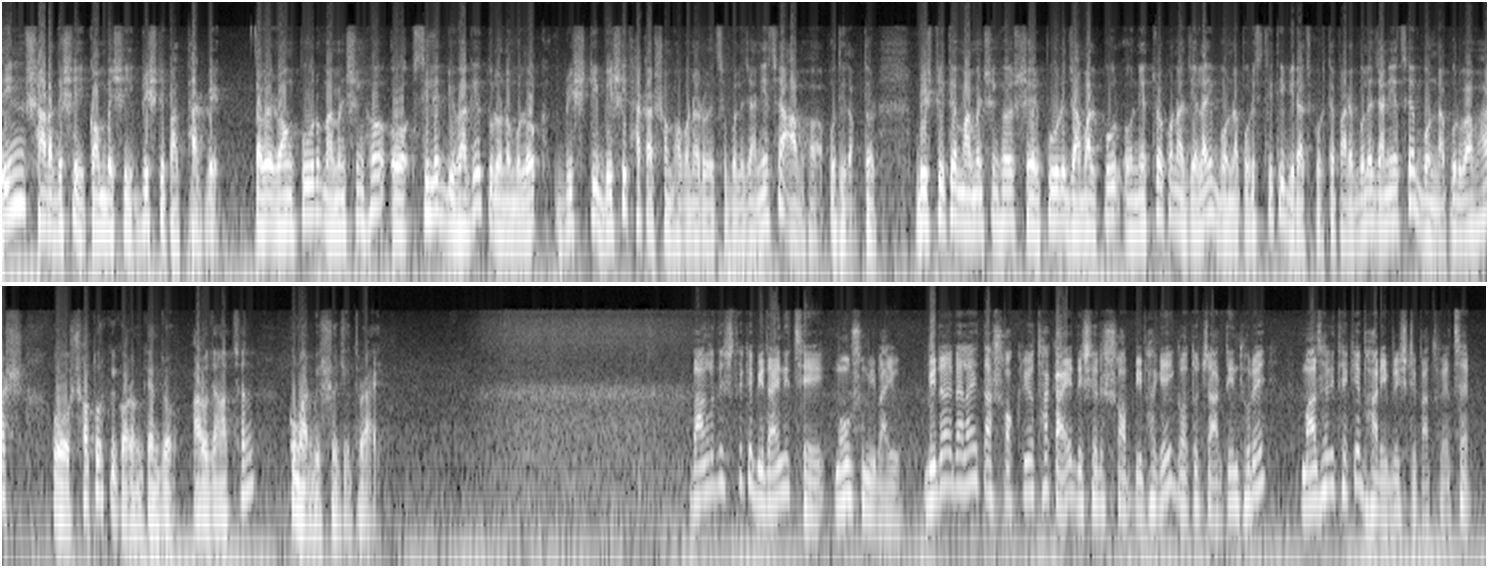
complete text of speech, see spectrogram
দিন সারা দেশেই বৃষ্টিপাত থাকবে। তবে রংপুর, ময়মনসিংহ ও সিলেট বিভাগে তুলনামূলক বৃষ্টি বেশি থাকার সম্ভাবনা রয়েছে বলে জানিয়েছে আবহাওয়া অধিদপ্তর। বৃষ্টিতে ময়মনসিংহ, শেরপুর, জামালপুর ও নেত্রকোনা জেলায় বন্যা পরিস্থিতি বিরাজ করতে পারে বলে জানিয়েছে বন্যা পূর্বাভাস ও সতর্কীকরণ কেন্দ্র। আরও জানাচ্ছেন কুমার বিশ্বজিৎ রায়। বাংলাদেশ থেকে বিদায় নিচ্ছে মৌসুমি বায়ু। বিদায় বেলায় তা সক্রিয় থাকায় দেশের সব বিভাগেই গত চার দিন ধরে মাঝারি থেকে ভারী বৃষ্টিপাত হয়েছে।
